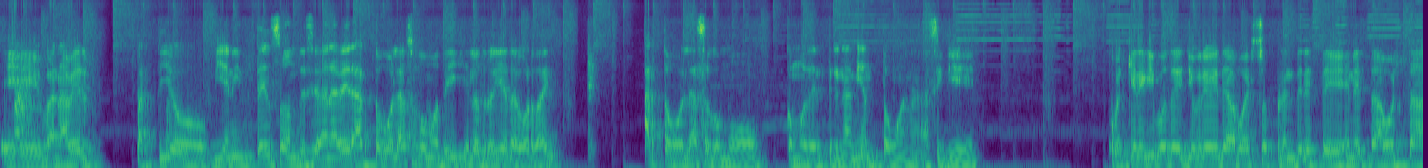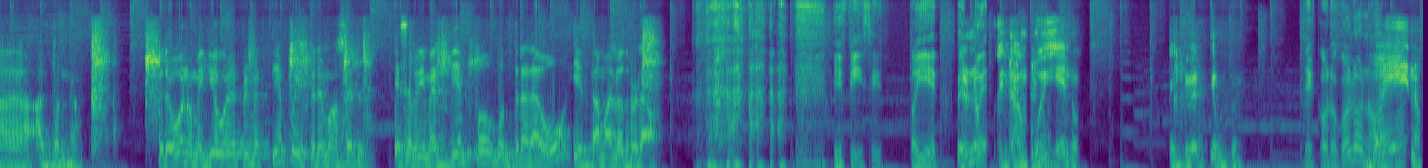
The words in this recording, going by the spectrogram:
Eh, van a haber partidos bien intensos donde se van a ver harto golazo, como te dije el otro día, ¿te acordáis? Harto golazo como, como de entrenamiento, bueno. Así que cualquier equipo te- yo creo que te va a poder sorprender este, en esta vuelta al torneo. Pero bueno, me quedo con el primer tiempo y esperemos hacer ese primer tiempo contra la U y estamos al otro lado. Difícil. Oye, Pero no fue tan bueno el primer tiempo. de Colo Colo, ¿no? Bueno,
